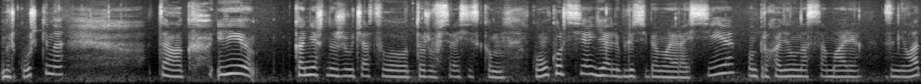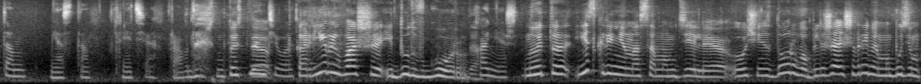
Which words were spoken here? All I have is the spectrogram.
Меркушкина. Так, и, конечно же, участвовала тоже в всероссийском конкурсе «Я люблю тебя, моя Россия». Он проходил у нас в Самаре. Заняла там место. Третье, правда. Ну, то есть Ну, э, ничего. карьеры ваши идут в гору. Конечно. Но это искренне на самом деле, очень здорово. В ближайшее время мы будем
